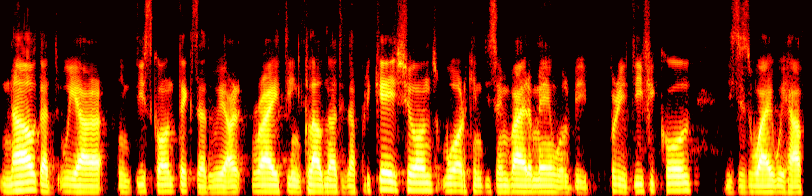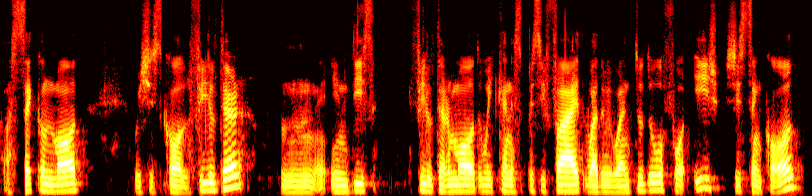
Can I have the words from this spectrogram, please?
now that we are in this context that we are writing cloud native applications, work in this environment will be pretty difficult. This is why we have a second mode, which is called filter. Mm, in this filter mode, we can specify what we want to do for each system call.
